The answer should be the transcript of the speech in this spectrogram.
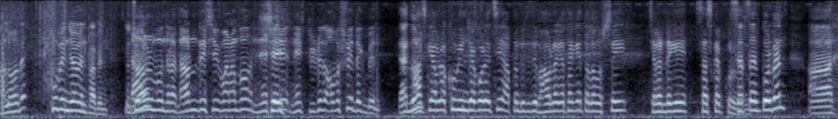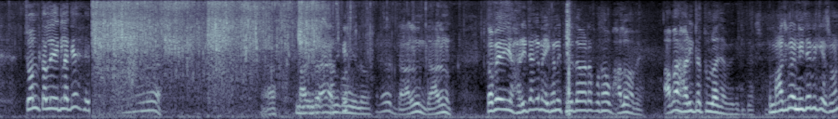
ভালো হবে খুব এনজয়মেন্ট পাবেন। চলুন দারুণ বন্ধুরা দারুণ রেসিপি বানাবো। নেক্সট ভিডিওতে অবশ্যই দেখবেন। একদম। আজকে আমরা খুব এনজয় করেছি। আপনাদের যদি ভালো লাগে থাকে তাহলে অবশ্যই চ্যানেলটাকে সাবস্ক্রাইব করবেন। সাবস্ক্রাইব করবেন। আর চল তাহলে এগুলাকে দারুণ দারুণ। তবে এই হাড়িটাকে না এখানে ফেলে দেওয়াটা কোথাও ভালো হবে। আবার হাড়িটা তোলা যাবে কিন্তু একসাথে। মাছগুলো নিয়ে যাবে কি এখন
